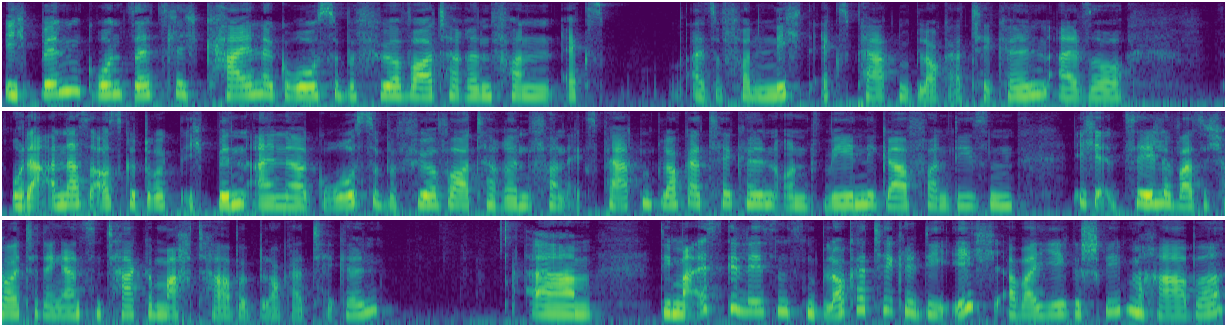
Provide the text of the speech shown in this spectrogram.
Ich bin grundsätzlich keine große Befürworterin von Ex also von Nicht-Experten-Blogartikeln, also oder anders ausgedrückt, ich bin eine große Befürworterin von Experten-Blogartikeln und weniger von diesen, ich erzähle, was ich heute den ganzen Tag gemacht habe, Blogartikeln. Ähm, die meistgelesensten Blogartikel, die ich aber je geschrieben habe,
